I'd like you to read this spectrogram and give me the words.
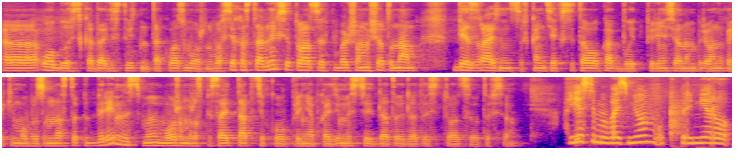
э, область, когда действительно так возможно. Во всех остальных ситуациях, по большому счету, нам без разницы в контексте того, как будет перенесен эмбрион и каким образом наступит беременность, мы можем расписать тактику при необходимости для той, для той ситуации. Вот и все. А если мы возьмем, к примеру,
